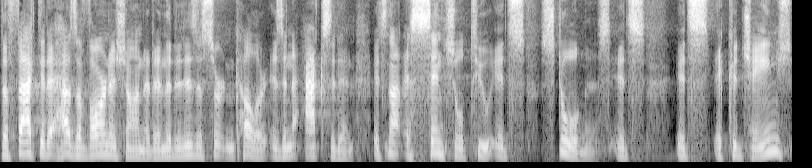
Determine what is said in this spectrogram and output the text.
The fact that it has a varnish on it and that it is a certain color is an accident. It's not essential to its stoolness. It's, it's, it could change.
